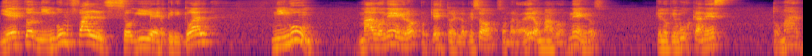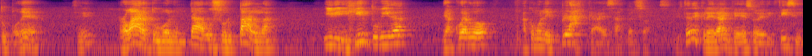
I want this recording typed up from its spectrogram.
Y esto ningún falso guía espiritual, ningún mago negro, porque esto es lo que son, son verdaderos magos negros, que lo que buscan es tomar tu poder, robar tu voluntad, usurparla y dirigir tu vida de acuerdo a cómo le plazca a esas personas. Y ustedes creerán que eso es difícil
